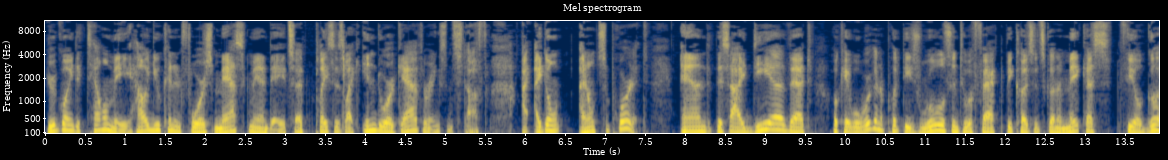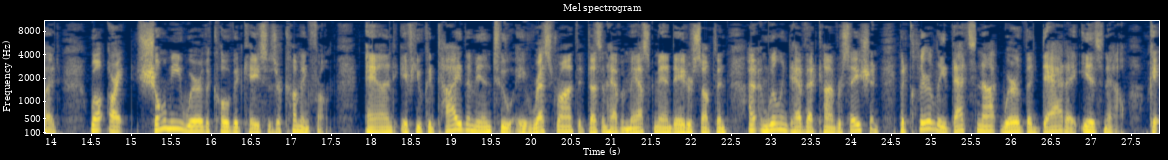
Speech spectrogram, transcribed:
you're going to tell me how you can enforce mask mandates at places like indoor gatherings and stuff, I, I don't I don't support it. And this idea that, okay, well, we're going to put these rules into effect because it's going to make us feel good. Well, all right, show me where the COVID cases are coming from. And if you can tie them into a restaurant that doesn't have a mask mandate or something, I'm willing to have that conversation. But clearly, that's not where the data is now. Okay,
